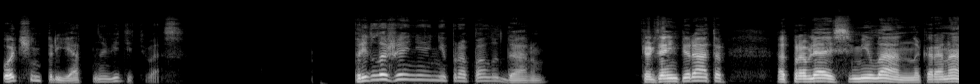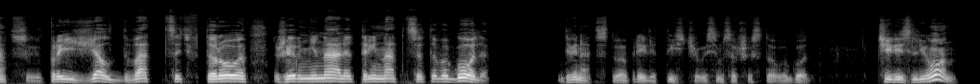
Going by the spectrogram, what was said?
очень приятно видеть вас. Предложение не пропало даром. Когда император, отправляясь в Милан на коронацию, проезжал 22 Жерминаля 13 года, 12 апреля 1806 года, через Лион,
